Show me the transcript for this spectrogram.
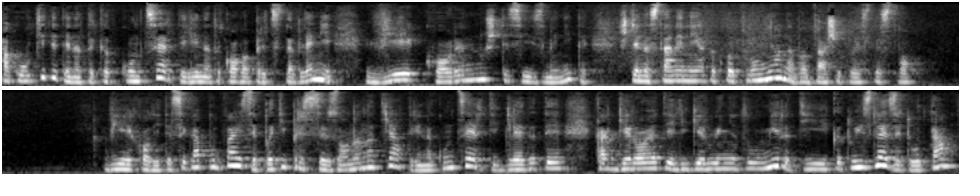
Ако отидете на такъв концерт или на такова представление, вие коренно ще се измените, ще настане някаква промяна във вашето естество. Вие ходите сега по 20 пъти през сезона на театри, на концерти, гледате как героят или героинята умират и като излезете оттам,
